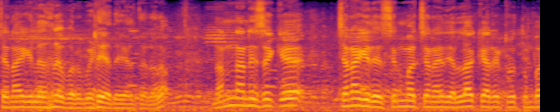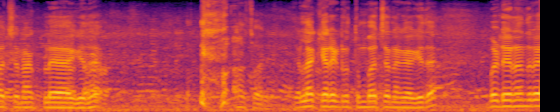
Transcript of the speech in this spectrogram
ಚೆನ್ನಾಗಿಲ್ಲ ಅಂದರೆ ಬರಬೇಡಿ ಅದು ಹೇಳ್ತಾ ನನ್ನ ಅನಿಸಿಕೆ ಚೆನ್ನಾಗಿದೆ, ಸಿನಿಮಾ ಚೆನ್ನಾಗಿದೆ, ಎಲ್ಲ ಕ್ಯಾರೆಕ್ಟ್ರು ತುಂಬ ಚೆನ್ನಾಗಿ ಪ್ಲೇ ಆಗಿದೆ. ಸಾರಿ ಎಲ್ಲ ಕ್ಯಾರೆಕ್ಟ್ರು ತುಂಬ ಚೆನ್ನಾಗಾಗಿದೆ. ಬಟ್ ಏನಂದರೆ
